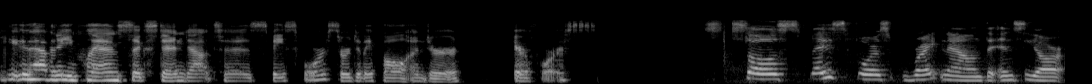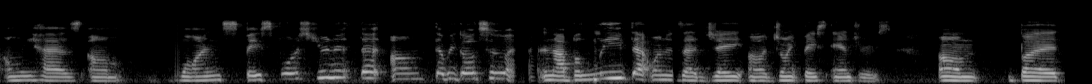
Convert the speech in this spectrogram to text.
Do you have any plans to extend out to Space Force or do they fall under Air Force? So Space Force right now, the NCR only has um, one Space Force unit that um, that we go to, and I believe that one is at J uh, Joint Base Andrews. Um, but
